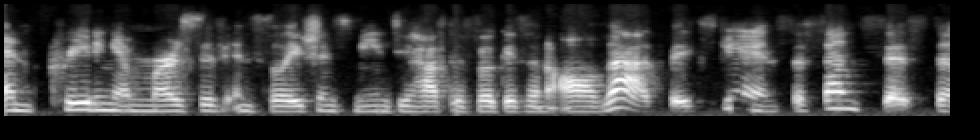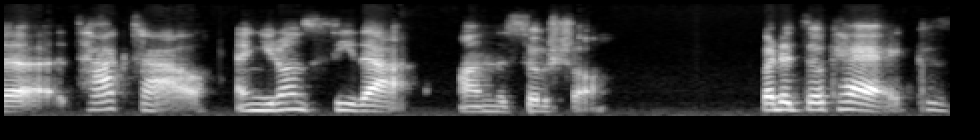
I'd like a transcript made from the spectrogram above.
And creating immersive installations means you have to focus on all that the experience, the senses, the tactile. And you don't see that on the social. But it's okay because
